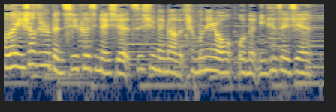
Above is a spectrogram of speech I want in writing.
好了，以上就是本期科技美学资讯每秒的全部内容，我们明天再见。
